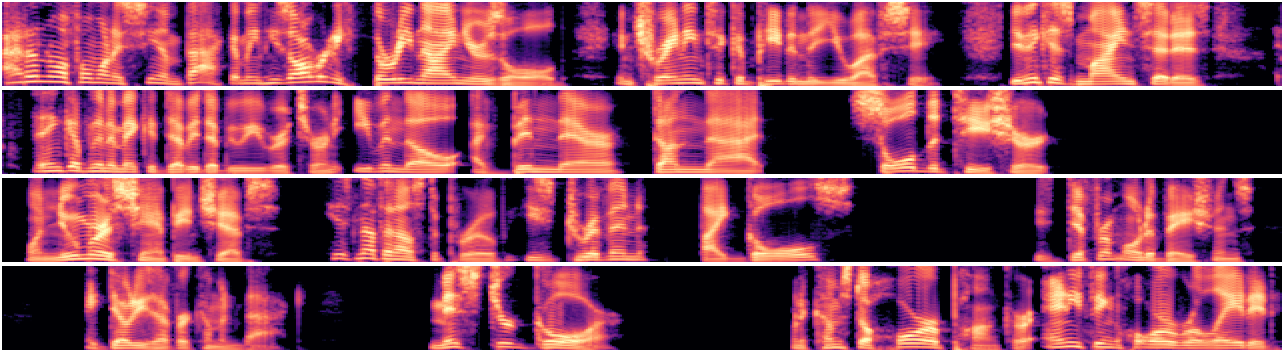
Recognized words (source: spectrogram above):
I don't know if I want to see him back. I mean, he's already 39 years old and training to compete in the UFC. You think his mindset is, I think I'm going to make a WWE return, even though I've been there, done that, sold the t shirt, won numerous championships? He has nothing else to prove. He's driven by goals, his different motivations. I doubt he's ever coming back. Mr. Gore, when it comes to horror punk or anything horror related,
